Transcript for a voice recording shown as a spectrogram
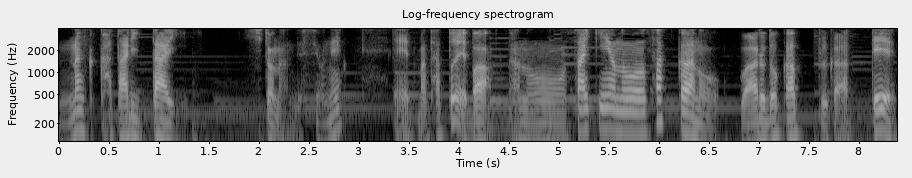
ー、なんか語りたい人なんですよね。えー、まあ、例えば、あのー、最近あのサッカーのワールドカップがあって、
